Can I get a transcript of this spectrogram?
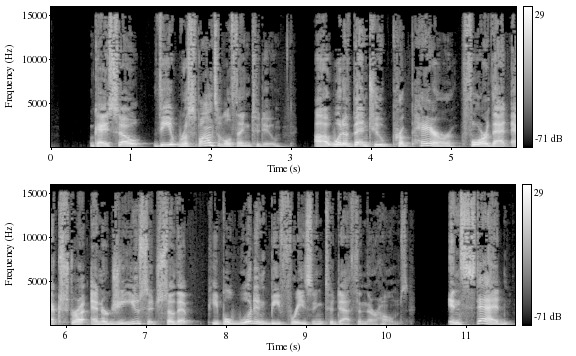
Okay. So the responsible thing to do uh, would have been to prepare for that extra energy usage so that people wouldn't be freezing to death in their homes. Instead,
